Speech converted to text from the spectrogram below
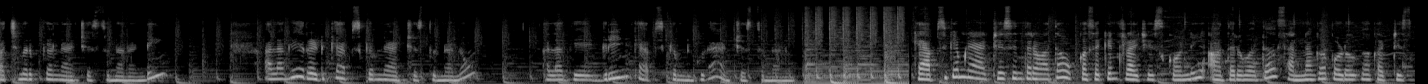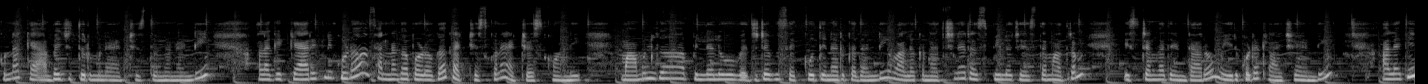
పచ్చిమిరపకాయలను యాడ్ చేస్తున్నానండి. అలాగే రెడ్ క్యాప్సికమ్ని యాడ్ చేస్తున్నాను. అలాగే గ్రీన్ క్యాప్సికమ్ని కూడా యాడ్ చేస్తున్నాను. క్యాప్సికమ్ని యాడ్ చేసిన తర్వాత ఒక్క సెకండ్ ఫ్రై చేసుకోండి. ఆ తర్వాత సన్నగా పొడవుగా కట్ చేసుకున్న క్యాబేజ్ తురుముని యాడ్ చేస్తున్నానండి. అలాగే క్యారెట్ని కూడా సన్నగా పొడవుగా కట్ చేసుకుని యాడ్ చేసుకోండి. మామూలుగా పిల్లలు వెజిటేబుల్స్ ఎక్కువ తినరు కదండి. వాళ్ళకు నచ్చిన రెసిపీలో చేస్తే మాత్రం ఇష్టంగా తింటారు. మీరు కూడా ట్రై చేయండి. అలాగే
